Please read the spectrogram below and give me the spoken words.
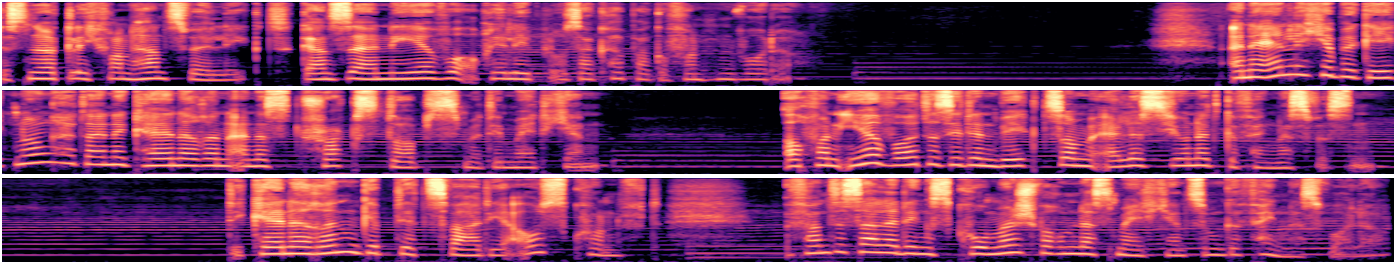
das nördlich von Huntsville liegt, ganz in der Nähe, wo auch ihr lebloser Körper gefunden wurde. Eine ähnliche Begegnung hatte eine Kellnerin eines Truckstops mit dem Mädchen. Auch von ihr wollte sie den Weg zum Alice Unit Gefängnis wissen. Die Kellnerin gibt ihr zwar die Auskunft, fand es allerdings komisch, warum das Mädchen zum Gefängnis wolle.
